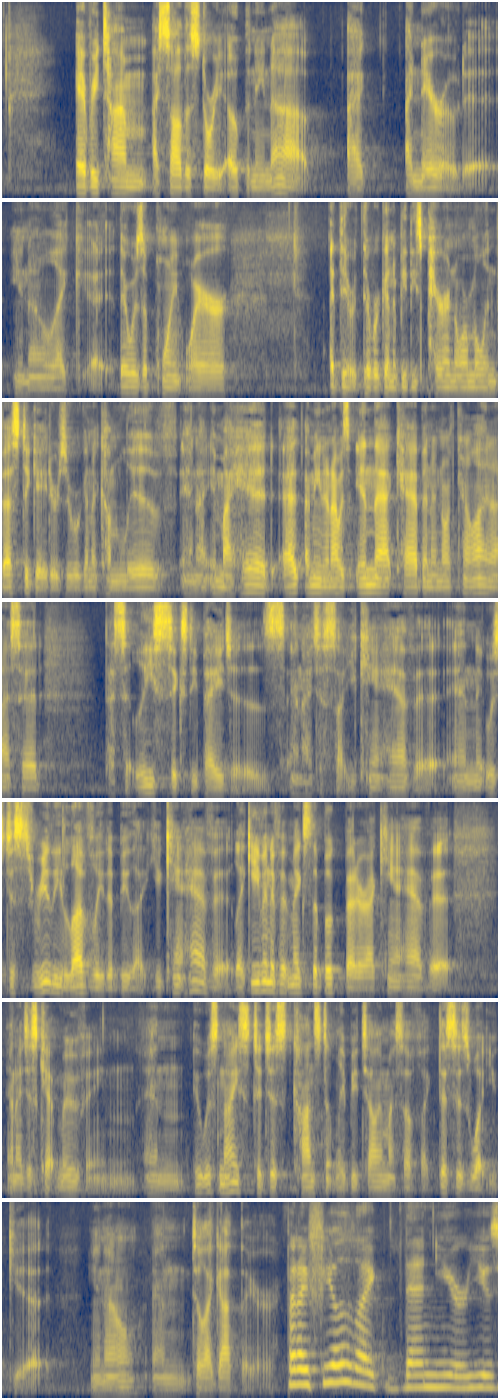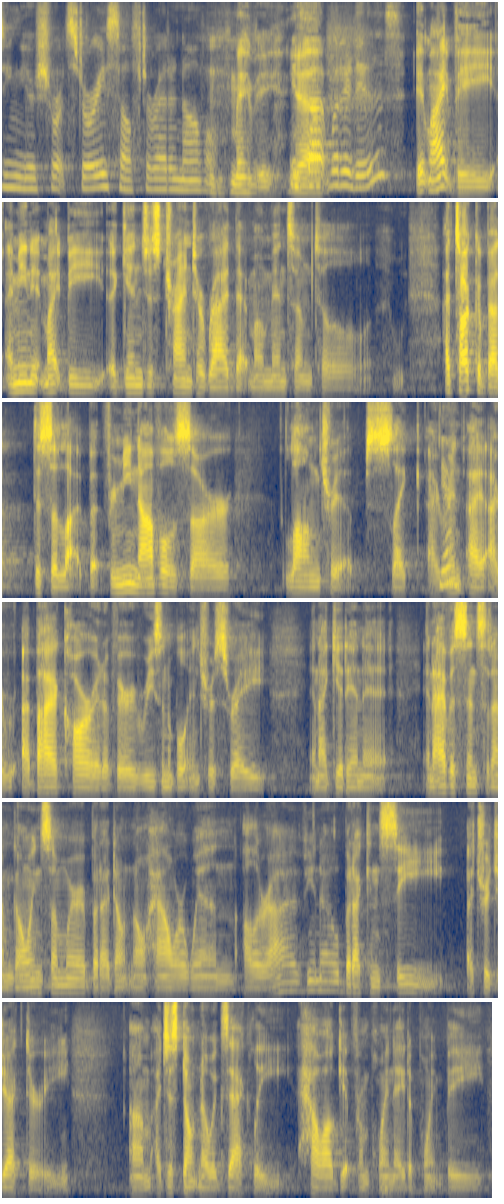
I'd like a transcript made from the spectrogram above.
every time I saw the story opening up, I, I narrowed it, you know, like uh, there was a point where, there, there were going to be these paranormal investigators who were going to come live. And I, in my head, I, I, mean, and I was in that cabin in North Carolina, and I said, that's at least 60 pages. And I just thought, you can't have it. And it was just really lovely to be like, you can't have it. Like, even if it makes the book better, I can't have it. And I just kept moving. And it was nice to just constantly be telling myself, like, this is what you get you know, until I got there. But I feel like then you're using your short story self to write a novel. Maybe. Is yeah. that what it is? It might be. I mean, it might be, again, just trying to ride that momentum till. I talk about this a lot, but for me, novels are long trips. Like, I, Yeah. rent, I, I, I buy a car at a very reasonable interest rate, and I get in it. And I have a sense that I'm going somewhere, but I don't know how or when I'll arrive, you know? But I can see a trajectory. Um, I just don't know exactly how I'll get from point A to point B.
